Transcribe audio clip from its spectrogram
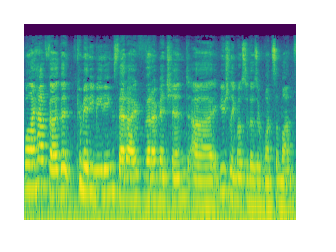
Well, I have uh, the committee meetings that I that I mentioned. Uh, usually, most of those are once a month.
